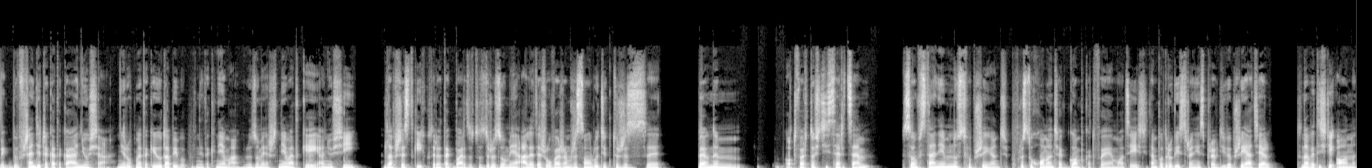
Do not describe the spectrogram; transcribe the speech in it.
jakby wszędzie czeka taka Aniusia. Nie róbmy takiej utopii, bo pewnie tak nie ma. Rozumiesz? Nie ma takiej Aniusi dla wszystkich, która tak bardzo to zrozumie, ale też uważam, że są ludzie, którzy z pełnym otwartości sercem są w stanie mnóstwo przyjąć. Po prostu chłonąć jak gąbka twoje emocje. Jeśli tam po drugiej stronie jest prawdziwy przyjaciel, to nawet jeśli on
